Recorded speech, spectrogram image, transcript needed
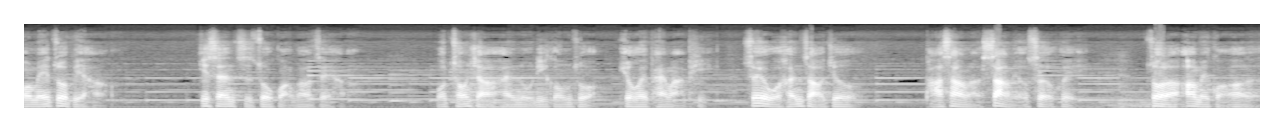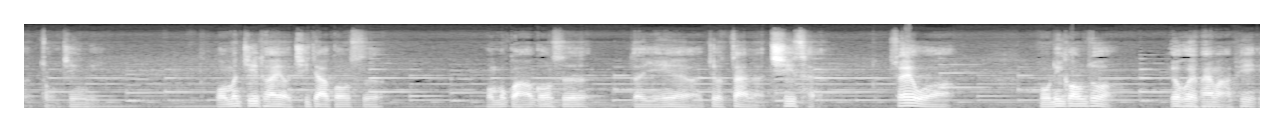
我没做别行，一生只做广告这行。我从小很努力工作，又会拍马屁，所以我很早就爬上了上流社会，做了奥美广告的总经理。我们集团有七家公司，我们广告公司的营业额就占了七成，所以我努力工作，又会拍马屁。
